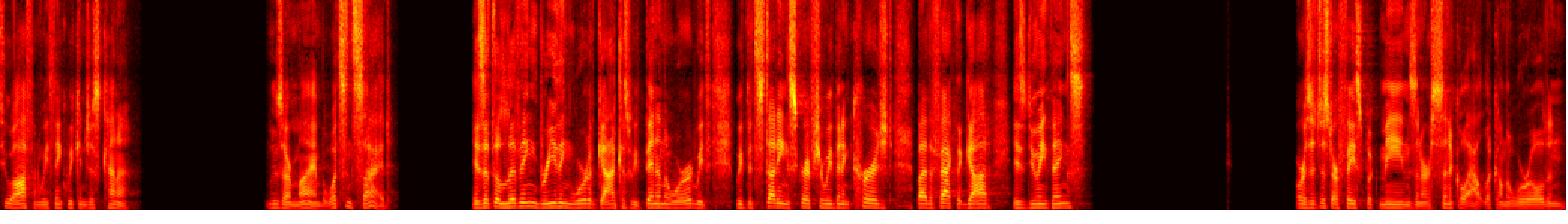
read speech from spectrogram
Too often we think we can just kind of lose our mind, but what's inside? Is it the living, breathing Word of God because we've been in the Word? We've, we've been studying Scripture. We've been encouraged by the fact that God is doing things? Or is it just our Facebook memes and our cynical outlook on the world and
